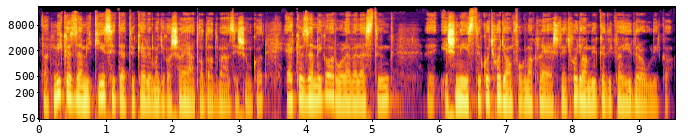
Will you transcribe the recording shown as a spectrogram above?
Tehát miközben mi készítettük elő mondjuk a saját adatbázisunkat, ekközben még arról leveleztünk, és néztük, hogy hogyan fognak leesni, hogy hogyan működik a hidraulika.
